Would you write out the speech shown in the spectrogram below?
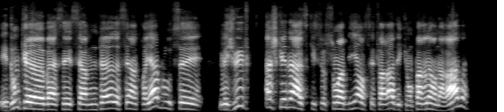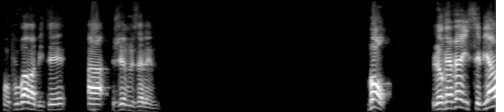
Et donc, euh, bah, c'est une période assez incroyable où c'est les Juifs Ashkenaz qui se sont habillés en séfarade et qui ont parlé en arabe pour pouvoir habiter à Jérusalem. Bon, le réveil c'est bien,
